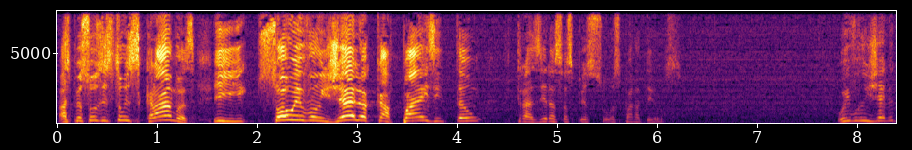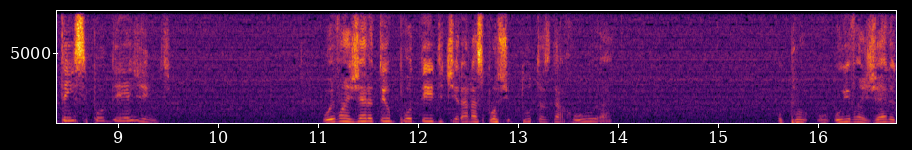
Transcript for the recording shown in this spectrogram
as pessoas estão escravas, e só o Evangelho é capaz então de trazer essas pessoas para Deus. O Evangelho tem esse poder, gente. O Evangelho tem o poder de tirar as prostitutas da rua. O, o, o, Evangelho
